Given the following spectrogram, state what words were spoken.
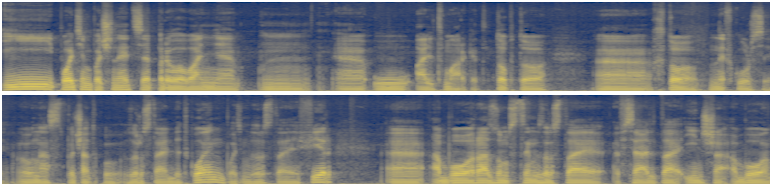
і потім почнеться переливання у альтмаркет. Тобто, хто не в курсі, у нас спочатку зростає біткоін, потім зростає ефір, е, або разом з цим зростає вся альта інша, або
